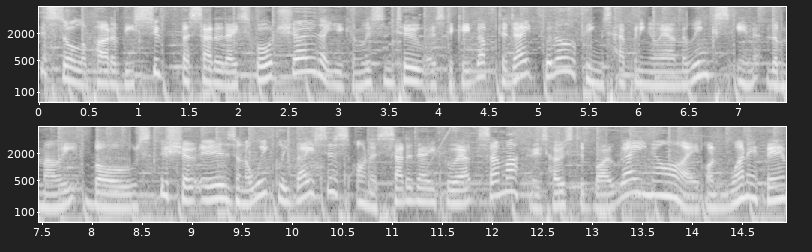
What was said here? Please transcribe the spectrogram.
This is all a part of the Super Saturday Sports Show that you can listen to as to keep up to date with all things happening around the links in the Murray Bowls. This show airs on a weekly basis on a Saturday throughout summer and is hosted by Ray Nye on 1FM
